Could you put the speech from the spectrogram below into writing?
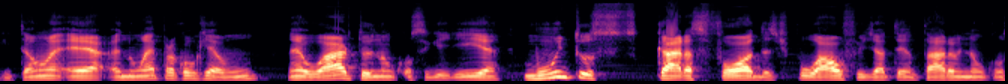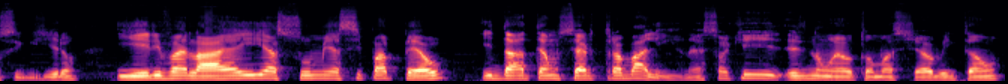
Então é, é não é para qualquer um, né? O Arthur não conseguiria. Muitos caras fodas, tipo o Alf, já tentaram e não conseguiram. E ele vai lá e assume esse papel e dá até um certo trabalhinho, né? Só que ele não é o Thomas Shelby, então.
